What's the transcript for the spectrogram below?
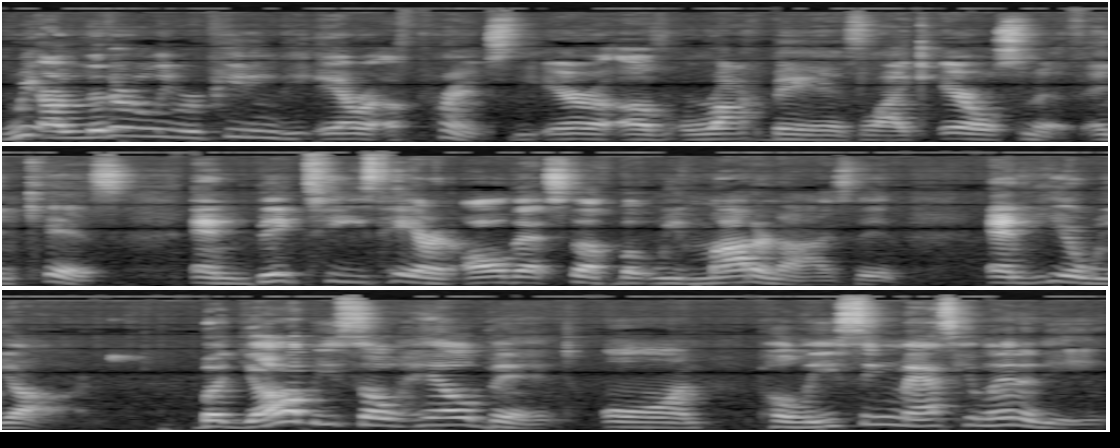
We are literally repeating the era of Prince, the era of rock bands like Aerosmith and Kiss and big teased hair and all that stuff, but we've modernized it, and here we are. But y'all be so hell bent on policing masculinity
